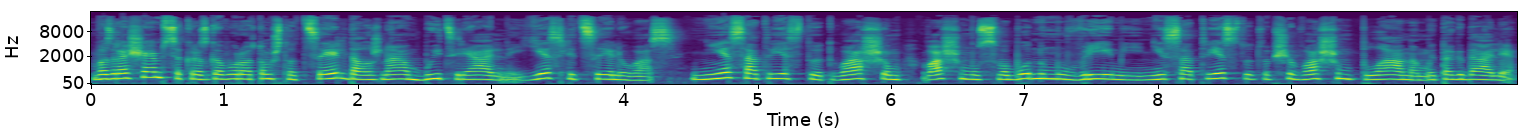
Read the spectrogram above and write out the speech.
Возвращаемся к разговору о том, что цель должна быть реальной. Если цель у вас не соответствует вашим, вашему свободному времени, не соответствует вообще вашим планам и так далее,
